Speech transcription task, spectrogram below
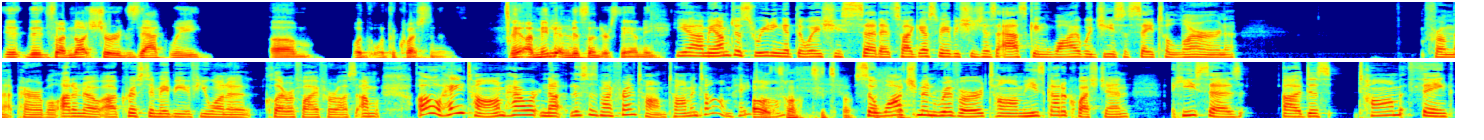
it, it, so I'm not sure exactly um, what what the question is. Uh, maybe yeah. I'm misunderstanding. Yeah, I mean, I'm just reading it the way she said it. So I guess maybe she's just asking, why would Jesus say to learn? from that parable. I don't know, uh, Kristen. Maybe if you want to clarify for us. Um. Oh, hey Tom. How are not? This is my friend Tom. Tom and Tom. Hey Tom. Oh, Tom. Tom. so Watchman River. Tom. He's got a question. He says, uh, "Does Tom think?"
